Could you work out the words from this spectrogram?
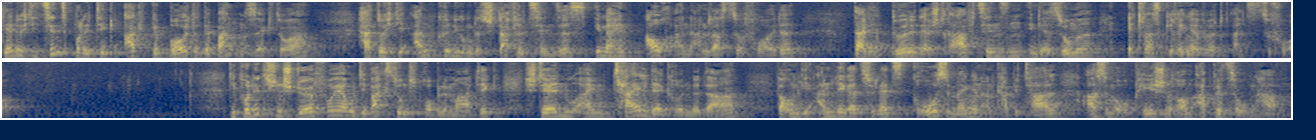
Der durch die Zinspolitik arg gebeutelte Bankensektor hat durch die Ankündigung des Staffelzinses immerhin auch einen Anlass zur Freude, da die Bürde der Strafzinsen in der Summe etwas geringer wird als zuvor. Die politischen Störfeuer und die Wachstumsproblematik stellen nur einen Teil der Gründe dar, warum die Anleger zuletzt große Mengen an Kapital aus dem europäischen Raum abgezogen haben.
